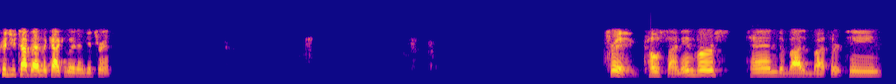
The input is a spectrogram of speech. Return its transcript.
Could you type that in the calculator and get your answer? trig, cosine inverse, 10 divided by 13.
